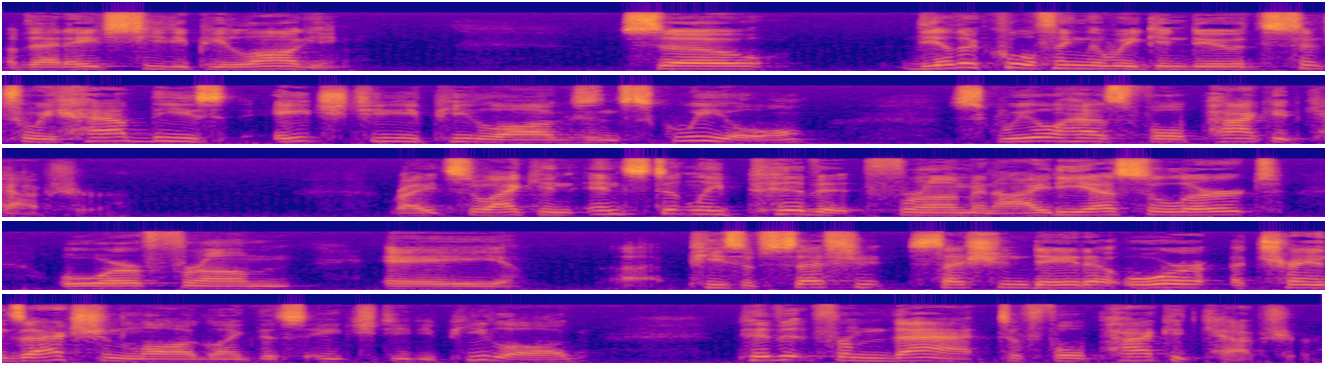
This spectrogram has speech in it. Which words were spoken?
of that HTTP logging. So the other cool thing that we can do, since we have these HTTP logs in Sguil, Sguil has full packet capture, right? So I can instantly pivot from an IDS alert or from a uh, piece of session, session data or a transaction log like this HTTP log, pivot from that to full packet capture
